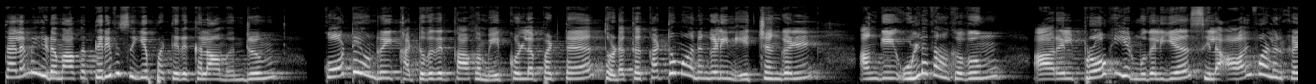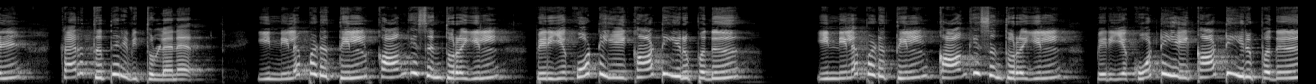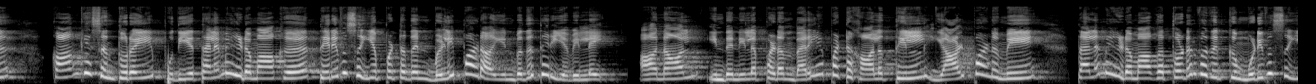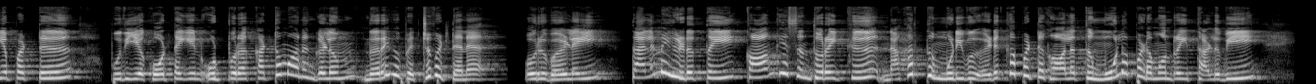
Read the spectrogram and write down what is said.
தலைமையிடமாக தெரிவு செய்யப்பட்டிருக்கலாம் என்றும் கோட்டை ஒன்றை கட்டுவதற்காக மேற்கொள்ளப்பட்ட தொடக்க கட்டுமானங்களின் எச்சங்கள் அங்கே உள்ளதாகவும் ஆர் எல் புரோகியர் முதலிய சில ஆய்வாளர்கள் கருத்து தெரிவித்துள்ளனர். இந்நிலப்படத்தில் காங்கேசன் துறையில் பெரிய கோட்டையை காட்டியிருப்பது இந்நிலப்படத்தில் காங்கேசன் துறையில் பெரிய கோட்டையை காட்டியிருப்பது காங்கேசன் துறை புதிய தலைமையிடமாக தெரிவு செய்யப்பட்டதன் வெளிப்பாடா என்பது தெரியவில்லை. ஆனால் இந்த நிலப்படம் வரையப்பட்ட காலத்தில் யாழ்ப்பாணமே தலைமையிடமாக தொடர்வதற்கு முடிவு செய்யப்பட்டு புதிய கோட்டையின் உட்புற கட்டுமானங்களும் நிறைவு பெற்றுவிட்டன. ஒருவேளை தலைமையிடத்தை காங்கேசன் துறைக்கு நகர்த்தும் முடிவு எடுக்கப்பட்ட காலத்து மூலப்படம் ஒன்றை தழுவி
